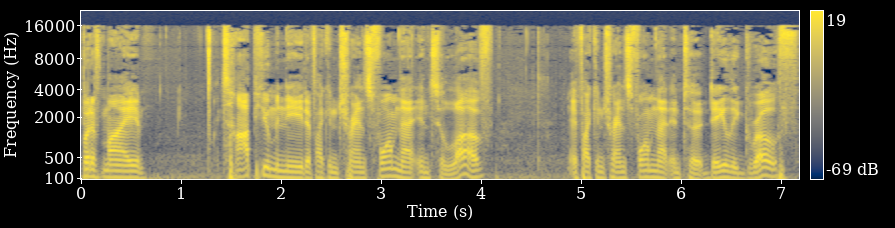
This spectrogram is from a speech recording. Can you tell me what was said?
But if my top human need, if I can transform that into love, if I can transform that into daily growth,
